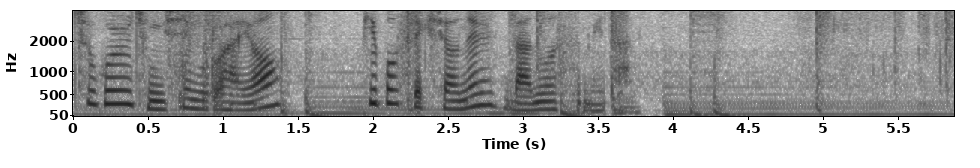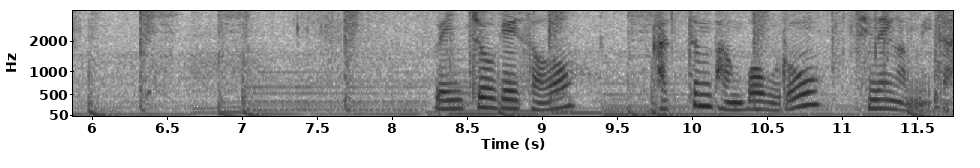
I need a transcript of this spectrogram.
축을 중심으로 하여 피봇 섹션을 나누었습니다. 왼쪽에서 같은 방법으로 진행합니다.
